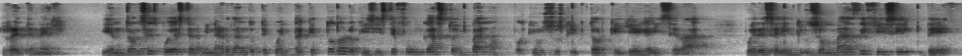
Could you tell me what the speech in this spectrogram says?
retener. Y entonces puedes terminar dándote cuenta que todo lo que hiciste fue un gasto en vano, porque un suscriptor que llega y se va puede ser incluso más difícil de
